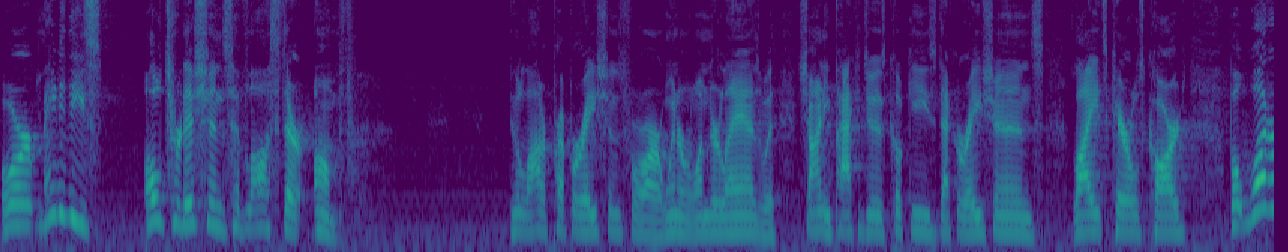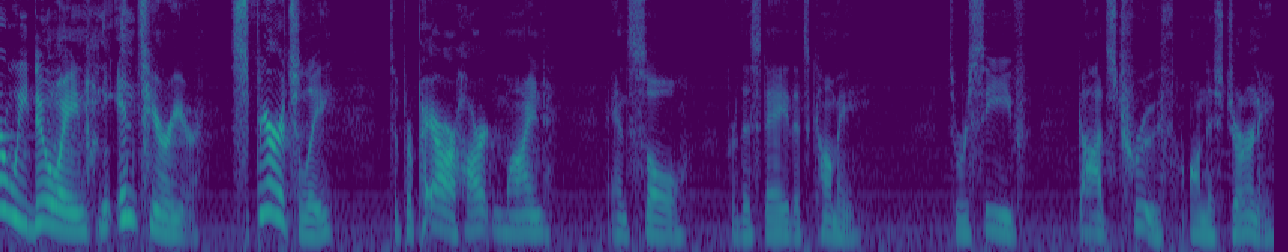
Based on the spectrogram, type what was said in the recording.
Or maybe these old traditions have lost their umph do a lot of preparations for our winter wonderlands with shiny packages, cookies, decorations, lights, carols, cards. But what are we doing the interior, spiritually, to prepare our heart, mind, and soul for this day that's coming, to receive God's truth on this journey?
